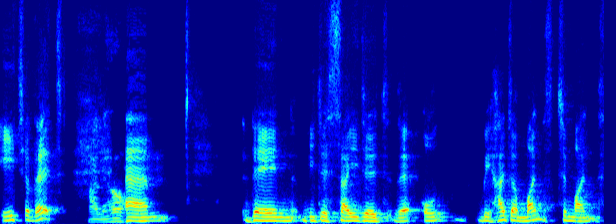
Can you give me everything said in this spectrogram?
eight of it. I know. Um, then we decided that we had a month to month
